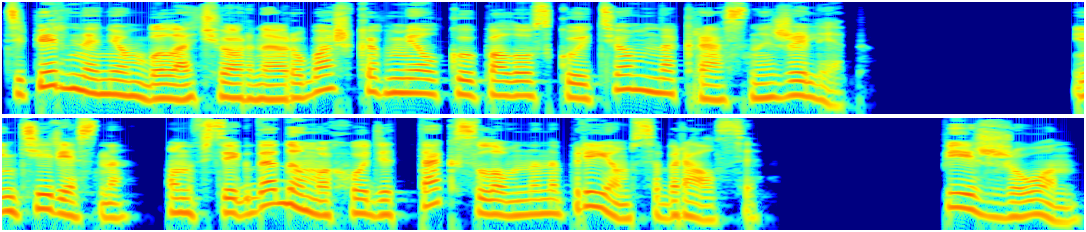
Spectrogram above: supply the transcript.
Теперь на нем была черная рубашка в мелкую полоску и темно-красный жилет. Интересно, он всегда дома ходит так, словно на прием собрался? Пижон.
